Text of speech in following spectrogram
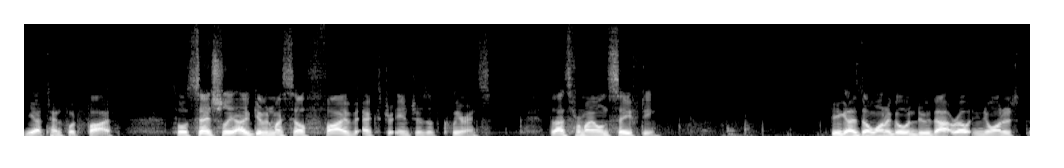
yeah, 10 foot five. So essentially, I've given myself five extra inches of clearance. But that's for my own safety. If you guys don't want to go and do that route and you want to just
